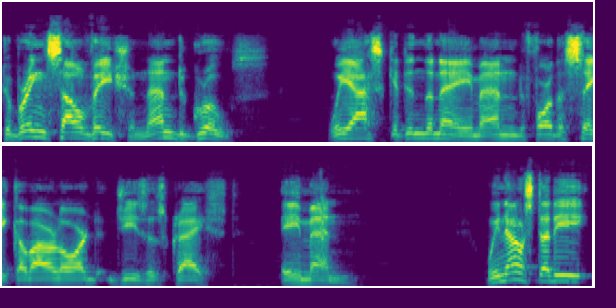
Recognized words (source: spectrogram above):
to bring salvation and growth. We ask it in the name and for the sake of our Lord Jesus Christ. Amen. We now study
